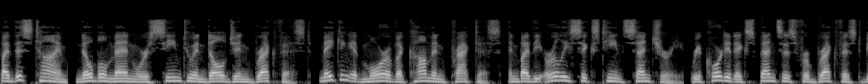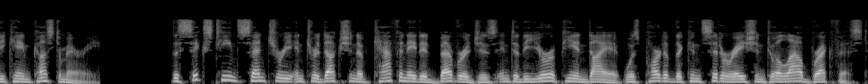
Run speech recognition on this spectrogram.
By this time, noble men were seen to indulge in breakfast, making it more of a common practice, and by the early 16th century, recorded expenses for breakfast became customary. The 16th-century introduction of caffeinated beverages into the European diet was part of the consideration to allow breakfast.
